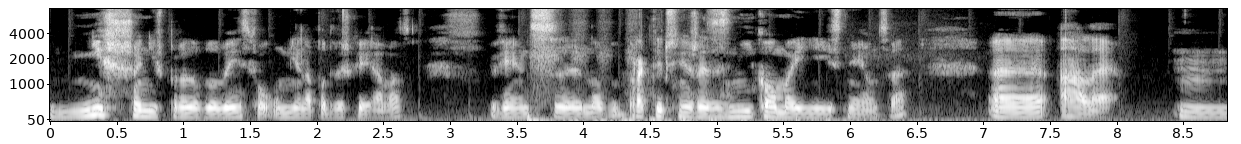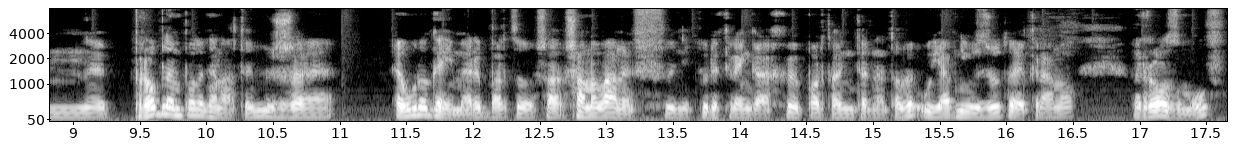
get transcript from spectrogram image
niższe niż prawdopodobieństwo u mnie na podwyżkę Jawas, więc y, no, praktycznie, że znikome i nieistniejące. E, ale mm, problem polega na tym, że Eurogamer, bardzo sza- szanowany w niektórych kręgach portal internetowy, ujawnił zrzuty ekranu rozmów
